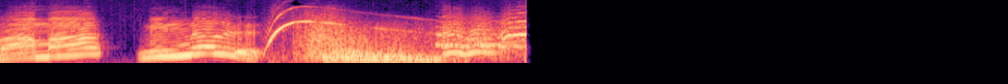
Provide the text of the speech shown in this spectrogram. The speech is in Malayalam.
വാമാ മിന്നൽ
